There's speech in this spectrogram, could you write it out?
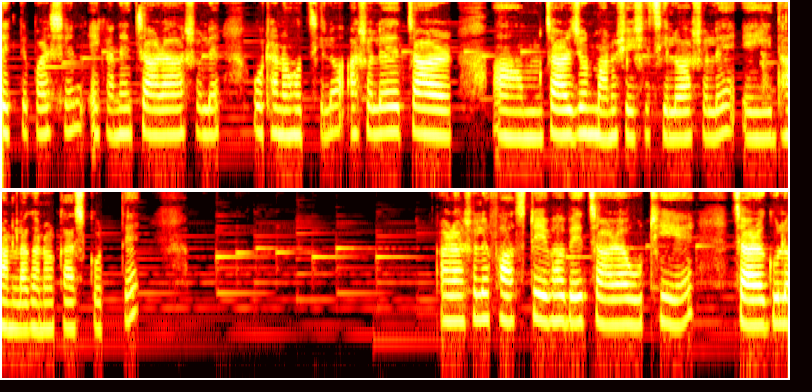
দেখতে পারছেন। এখানে চারা আসলে ওঠানো হচ্ছিল। আসলে চার চারজন মানুষ এসেছিল আসলে এই ধান লাগানোর কাজ করতে। আর আসলে ফার্স্টে এভাবে চারা উঠিয়ে, চারাগুলো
